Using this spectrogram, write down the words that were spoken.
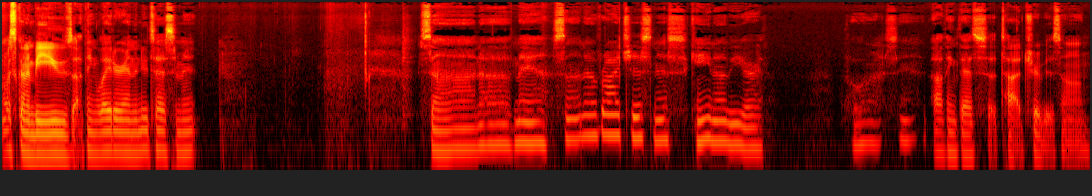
It's going to be used, I think, later in the New Testament. Son of man, son of righteousness, king of the earth. For sin. I think that's a Todd Tribbett song.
